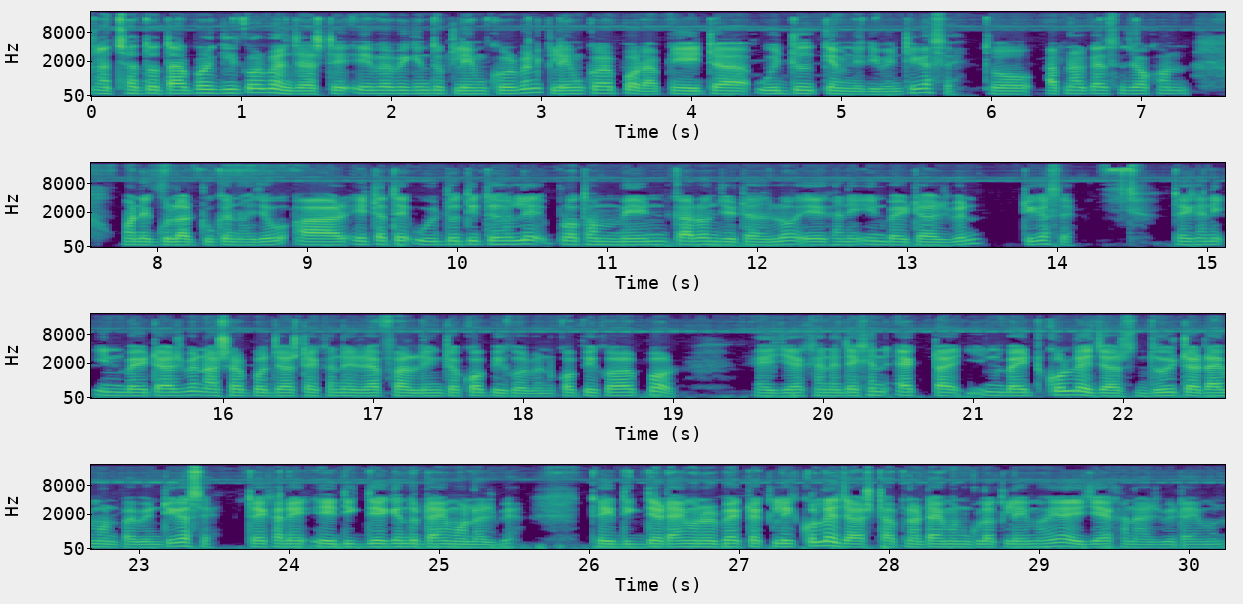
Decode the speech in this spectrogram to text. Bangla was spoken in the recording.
আচ্ছা তো তারপর কি করবেন? জাস্ট এইভাবে কিন্তু ক্লেম করবেন। ক্লেম করার পর আপনি এইটা উইথড্র কেমনে দিবেন, ঠিক আছে? তো আপনার কাছে যখন অনেকগুলা টোকেন হয়ে যাব, আর এটাতে উইথড্র দিতে হলে প্রথম মেন কারণ যেটা হলো, এখানে ইনভাইটে আসবেন, ঠিক আছে? তো এখানে ইনভাইটে আসবেন, আসার পর জাস্ট এখানে রেফার লিঙ্কটা কপি করবেন। কপি করার পর এই যে এখানে দেখেন একটা ইনভাইট করলে জাস্ট দুইটা ডায়মন্ড পাবেন, ঠিক আছে? তো এখানে এই দিক দিয়ে কিন্তু ডায়মন্ড আসবে। তো এই দিক দিয়ে ডায়মন্ডের উপরে একটা ক্লিক করলে জাস্ট আপনার ডায়মন্ডগুলো ক্লেম হয়ে এই যে এখানে আসবে ডায়মন্ড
